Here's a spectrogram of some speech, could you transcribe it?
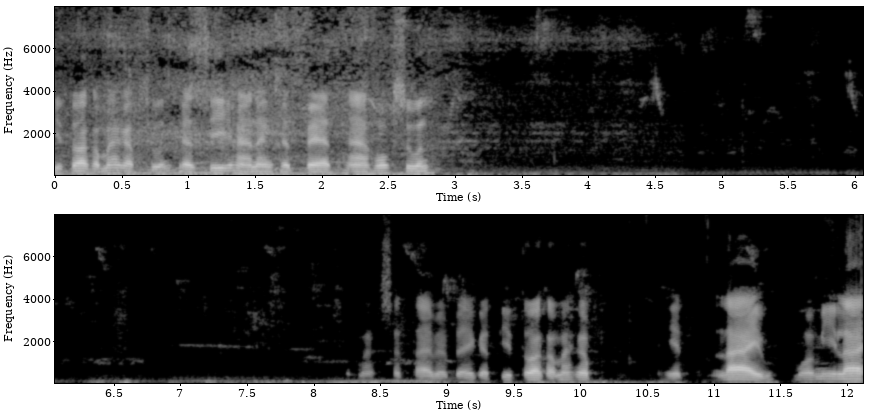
ติดต่อเข้ามากับ0 8 4 5 1 8 8 5 6 0มักสไตล์แบบใดก็ติดต่อเข้ามาครับเฮ็ดไล่บ่มีไล่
